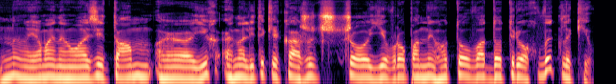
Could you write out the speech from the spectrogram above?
Ну, я маю на увазі, там е, їх аналітики кажуть, що Європа не готова до трьох викликів.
